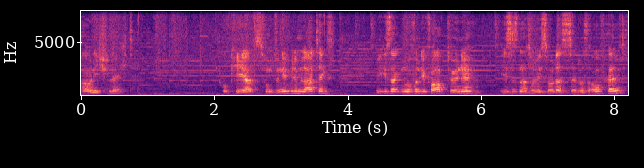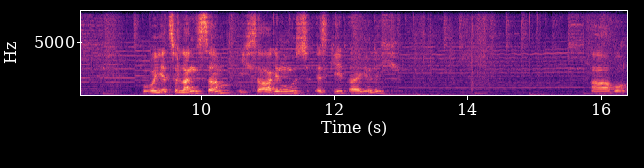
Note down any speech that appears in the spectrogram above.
Auch nicht schlecht. Okay, also es funktioniert mit dem Latex. Wie gesagt, nur von den Farbtönen ist es natürlich so, dass es etwas aufhält. Wobei jetzt so langsam ich sagen muss, es geht eigentlich. Aber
